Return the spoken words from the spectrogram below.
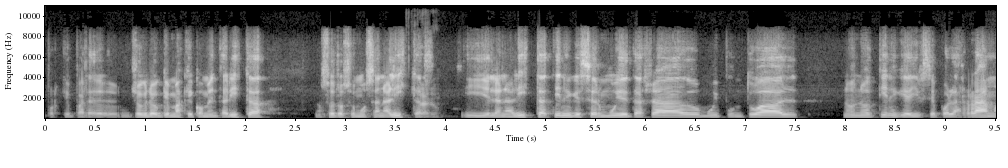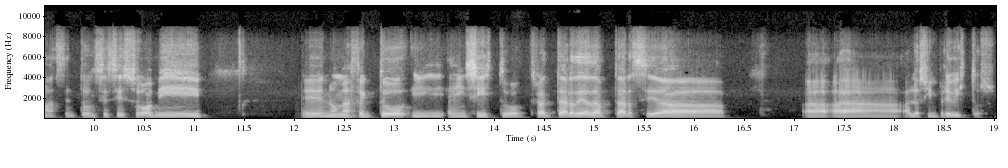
porque para, yo creo que más que comentarista nosotros somos analistas y el analista tiene que ser muy detallado, muy puntual, no, no tiene que irse por las ramas. Entonces eso a mí eh, no me afectó y, e insisto, tratar de adaptarse a, a, los imprevistos.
